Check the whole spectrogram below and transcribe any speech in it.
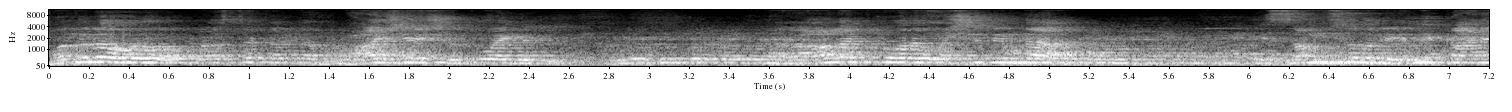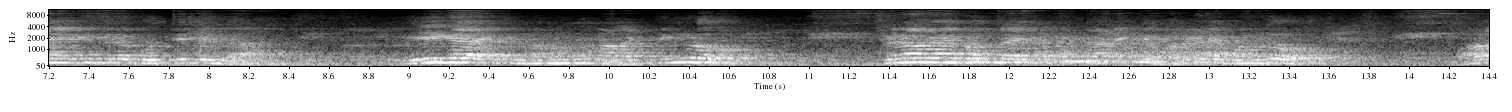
ಮೊದಲು ಅವರು ಬಳಸ್ತಕ್ಕಂಥ ಭಾಷೆ ಶುದ್ಧವಾಗಿರಲಿ. ನಾಲ್ಕೂವರೆ ವರ್ಷದಿಂದ ಈ ಸಂಸದರು ಎಲ್ಲಿ ಕಾಣೆಯಾಗಿದ್ರೆ ಗೊತ್ತಿರಲಿಲ್ಲ. ಈಗ ಮೂರು ನಾಲ್ಕು ತಿಂಗಳು ಚುನಾವಣೆ ಬರ್ತಾ ಇದ್ದ ಕಾರಣಕ್ಕೆ ಹೊರಗಡೆ ಬಂದು ಬಹಳ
